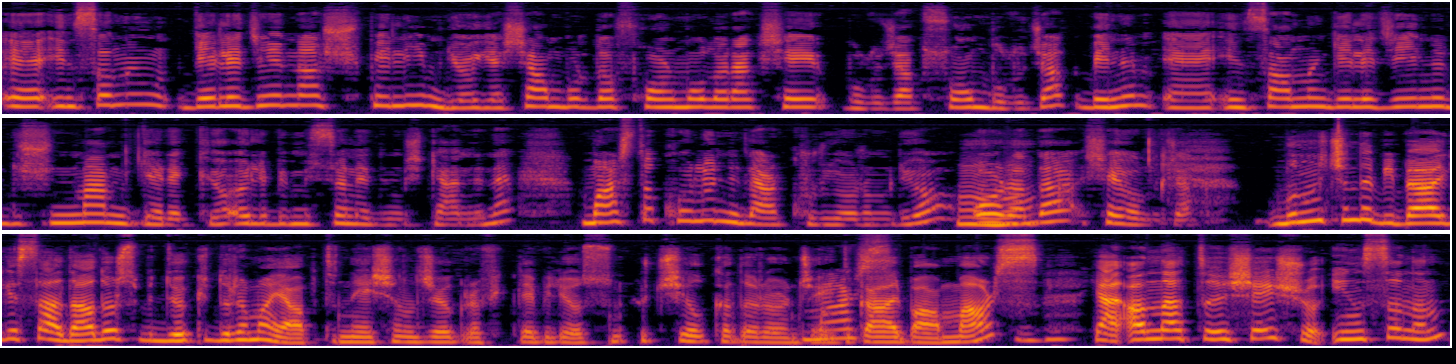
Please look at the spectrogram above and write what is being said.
e, insanın geleceğinden şüpheliyim diyor. Yaşam burada form olarak şey bulacak, son bulacak. Benim e, insanlığın geleceğini düşünmem gerekiyor. Öyle bir misyon edinmiş kendine. Mars'ta koloniler kuruyorum diyor. Hı-hı. Orada şey olacak. Bunun için de bir belgesel daha doğrusu bir dökü drama yaptı National Geographic'le biliyorsun. 3 yıl kadar önceydi Mars. galiba Mars. Hı hı. Yani anlattığı şey şu insanın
